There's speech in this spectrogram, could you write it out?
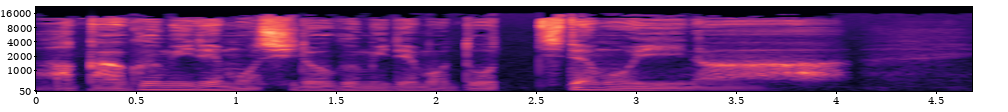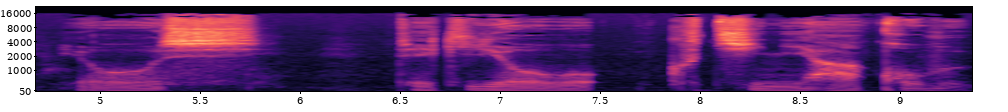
赤組でも白組でもどっちでもいいな。よし。適量を口に運ぶ。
